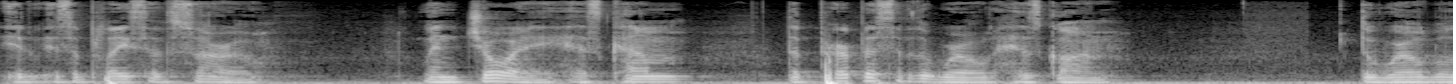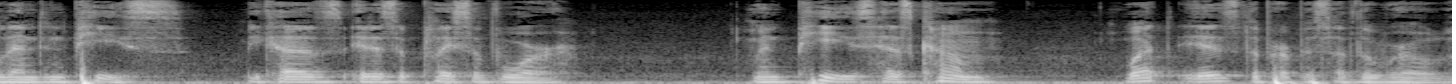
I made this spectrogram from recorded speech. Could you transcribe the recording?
it is a place of sorrow. When joy has come, the purpose of the world has gone. The world will end in peace because it is a place of war. When peace has come, what is the purpose of the world?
